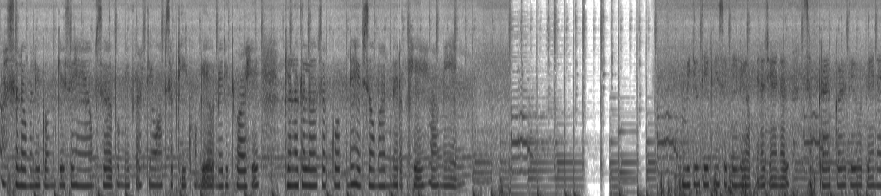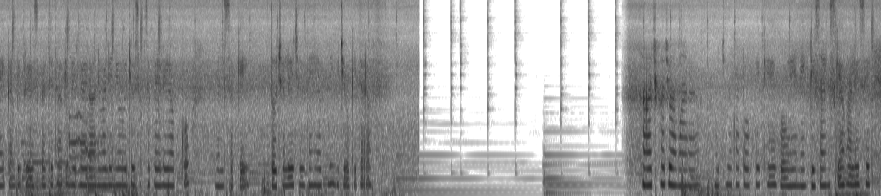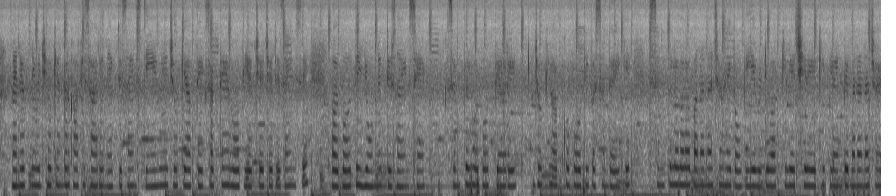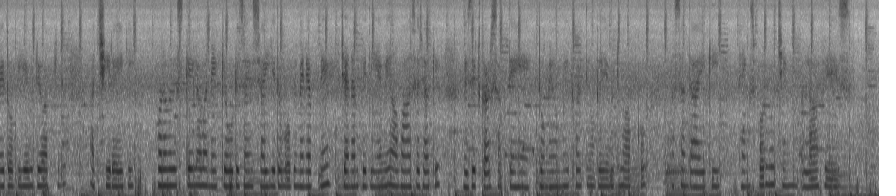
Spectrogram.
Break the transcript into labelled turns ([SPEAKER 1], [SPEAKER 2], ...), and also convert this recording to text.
[SPEAKER 1] असलकुम कैसे हैं आप सब? उम्मीद करती हूँ आप सब ठीक होंगे और मेरी दुआ है कि अल्लाह ताला आप सबको अपने हिफ्स अमान में रखे। आमीन। वीडियो देखने से पहले आप मेरा चैनल सब्सक्राइब कर दें और बेल आइकन भी प्रेस कर दें ताकि मेरी हर आने वाली न्यू वीडियो सबसे पहले आपको मिल सके। तो चलिए चलते हैं अपनी वीडियो की तरफ़। आज का जो हमारा वीडियो का टॉपिक है, वो है नेक डिज़ाइंस के हवाले से। मैंने अपनी वीडियो के अंदर काफ़ी सारे नेक डिज़ाइंस दिए हुए हैं, जो कि आप देख सकते हैं, बहुत ही अच्छे अच्छे डिज़ाइंस हैं और बहुत ही यूनिक डिज़ाइंस हैं। सिंपल और बहुत प्यारे, जो कि आपको बहुत ही पसंद आएगी। सिंपल अगर आप बनाना चाहें तो भी ये वीडियो आपके लिए अच्छी रहेगी। प्लेन पे बनाना चाहे तो भी ये वीडियो आपके लिए अच्छी रहेगी। और अगर इसके अलावा नेक के और डिज़ाइन चाहिए तो वो भी मैंने अपने चैनल पे दिए हुए आप वहाँ से जाके विज़िट कर सकते हैं। तो मैं उम्मीद करती हूँ कि ये वीडियो आपको पसंद आएगी। थैंक्स फॉर वॉचिंग अल्लाह हाफिज़।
